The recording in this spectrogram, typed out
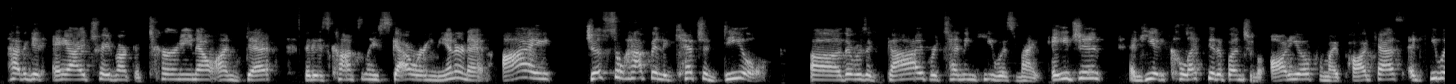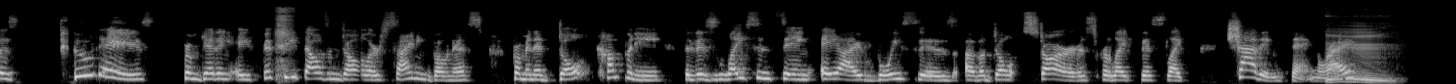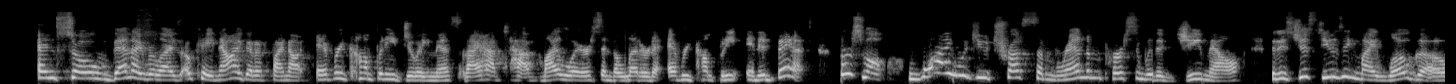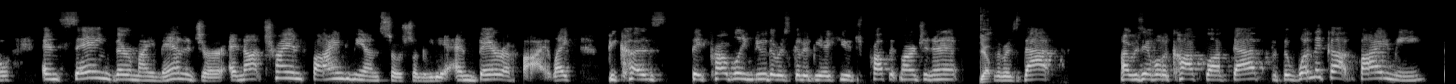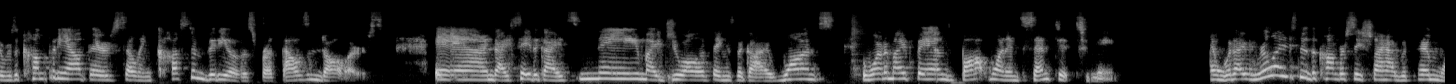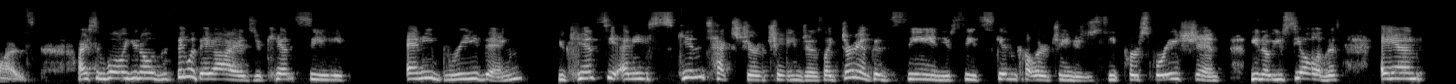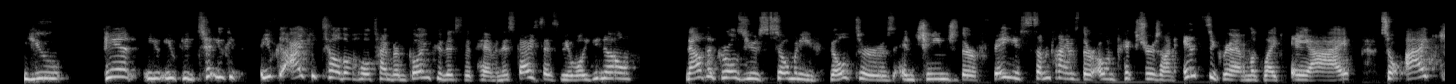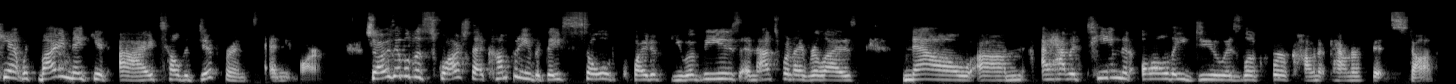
having an AI trademark attorney now on deck that is constantly scouring the internet. I just so happened to catch a deal. Uh, there was a guy pretending he was my agent and he had collected a bunch of audio for my podcast and he was two days from getting a $50,000 signing bonus from an adult company that is licensing AI voices of adult stars for like this like chatting thing, right? Mm. And so then I realized, okay, now I got to find out every company doing this, and I have to have my lawyer send a letter to every company in advance. First of all, why would you trust some random person with a Gmail that is just using my logo and saying they're my manager and not try and find me on social media and verify? Like, because they probably knew there was going to be a huge profit margin in it. Yep. So there was that. I was able to cock block that. But the one that got by me, there was a company out there selling custom videos for a thousand dollars. And I say the guy's name, I do all the things the guy wants. One of my fans bought one and sent it to me. And what I realized through the conversation I had with him was I said, Well, you know, the thing with AI is you can't see any breathing. You can't see any skin texture changes. Like during a good scene, you see skin color changes, you see perspiration, you know, you see all of this. And you can't, you, you can, t- you can, you can, I could tell the whole time, but I'm going through this with him. And this guy says to me, Well, you know, now that girls use so many filters and change their face, sometimes their own pictures on Instagram look like AI. So I can't, with my naked eye, tell the difference anymore. So I was able to squash that company, but they sold quite a few of these. And that's when I realized now um, I have a team that all they do is look for counterfeit stuff.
